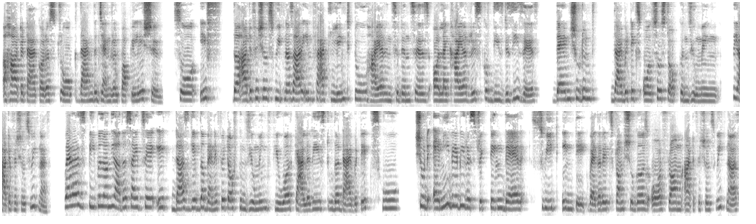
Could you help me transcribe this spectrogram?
a heart attack or a stroke than the general population. So if the artificial sweeteners are in fact linked to higher incidences or like higher risk of these diseases, then shouldn't diabetics also stop consuming the artificial sweeteners? Whereas people on the other side say it does give the benefit of consuming fewer calories to the diabetics who should anyway be restricting their sweet intake, whether it's from sugars or from artificial sweeteners.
